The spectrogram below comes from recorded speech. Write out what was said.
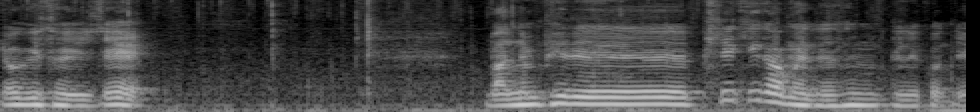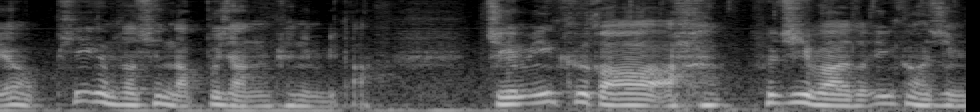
여기서 이제 만년필을 필기감에 대해서 설명드릴 건데요. 필기감 자체는 나쁘지 않은 편입니다. 지금 잉크가 솔직히 말해서 잉크가 지금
